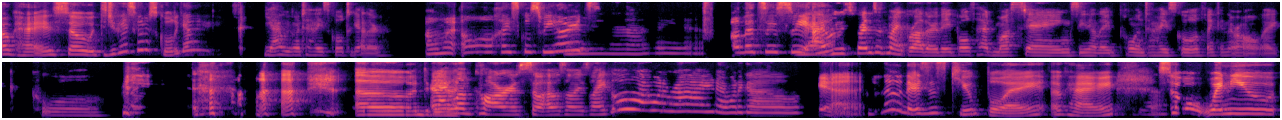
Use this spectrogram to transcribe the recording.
Okay. So did you guys go to school together? Yeah, we went to high school together. Oh my oh high school sweethearts. Yeah, yeah. Oh, that's so sweet. Yeah, I he was friends with my brother. They both had Mustangs. You know, they'd pull into high school thinking they're all like cool. oh, and I love cars, so I was always like, "Oh, I want to ride. I want to go." Yeah. No, there's this cute boy. Okay. Yeah. So when you,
